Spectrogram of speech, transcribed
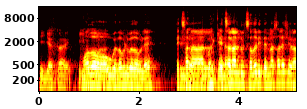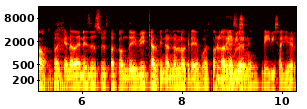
y ya está. y no Modo juega. WWE. Echan, por- al, porque echan no- al luchador y dicen, no se ha lesionado. Porque no den esos sustos con Davis que al final no lo creemos. Bueno, Tantas Davis. Davis ayer,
